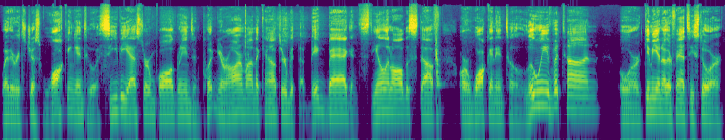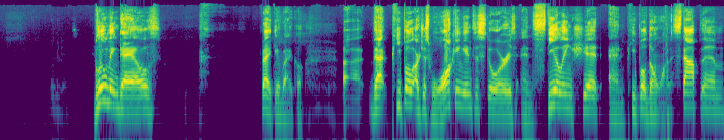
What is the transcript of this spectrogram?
whether it's just walking into a CVS or Walgreens and putting your arm on the counter with the big bag and stealing all the stuff, or walking into Louis Vuitton, or give me another fancy store, Bloomingdale's. Thank you, Michael. Uh, that people are just walking into stores and stealing shit, and people don't want to stop them.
